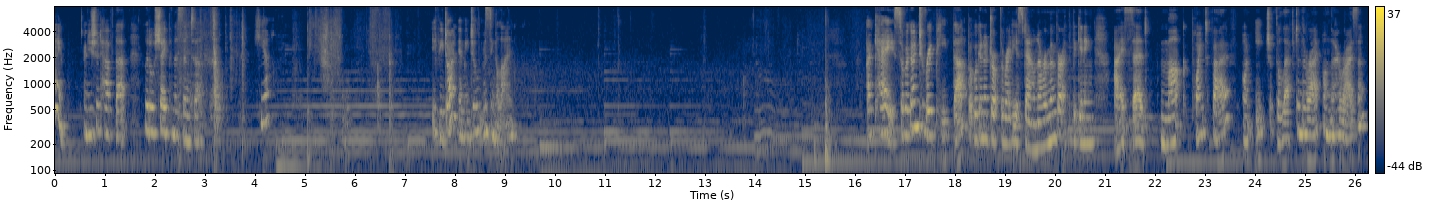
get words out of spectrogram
Okay, and you should have that little shape in the center here. If you don't, it means you're missing a line. Okay, so we're going to repeat that, but we're going to drop the radius down. Now remember at the beginning I said mark 0.5 on each of the left and the right on the horizon.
